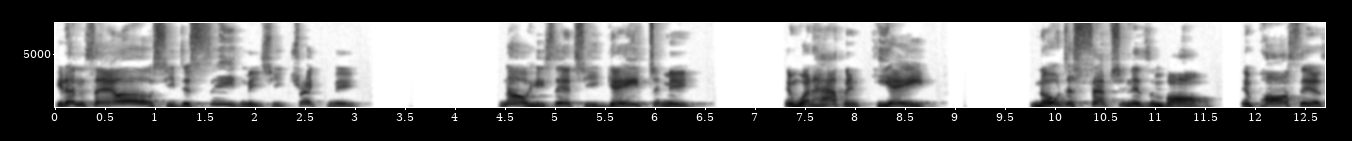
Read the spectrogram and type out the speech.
He doesn't say, oh, she deceived me. She tricked me. No, he said she gave to me. And what happened? He ate. No deception is involved. And Paul says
